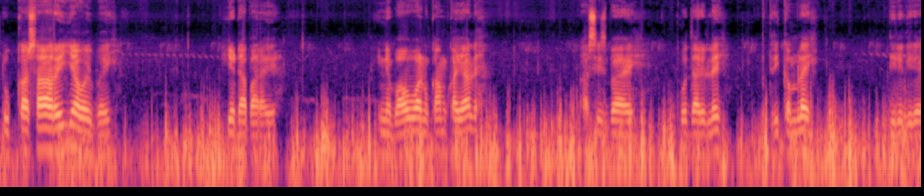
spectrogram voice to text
ટૂંકા સાહ રહી ગયા હોય ભાઈ. હેડા પારાએ એને વાવવાનું કામકાજ હાલે. આશીષભાઈ કોદારી લઈ, ત્રિકમ લઈ. ધીરે ધીરે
